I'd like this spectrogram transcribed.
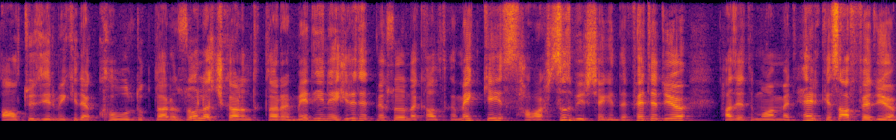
622'de kovuldukları, zorla çıkarıldıkları, Medine'ye hicret etmek zorunda kaldıkları Mekke'yi savaşsız bir şekilde fethediyor. Hz. Muhammed herkes affediyor.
